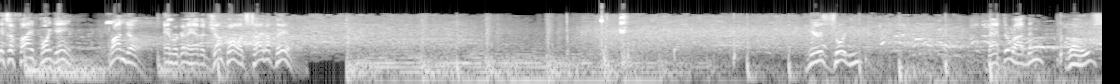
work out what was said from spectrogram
It's a five point game. Rondo. And we're going to have a jump ball. It's tied up there. Here's Jordan. Back to Rodman. Rose.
